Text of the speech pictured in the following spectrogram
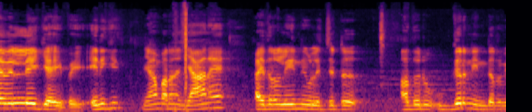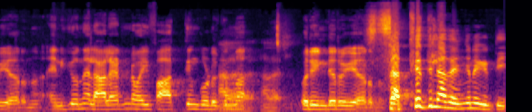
ലെവലിലേക്ക് ആയിപ്പോയി. എനിക്ക് ഞാൻ പറഞ്ഞ ഞാനെ ഹൈദരലിന്ന് വിളിച്ചിട്ട് അതൊരു ഉഗ്രൻ ഇന്റർവ്യൂ ആയിരുന്നു. എനിക്ക് തോന്നുന്ന ലാലേട്ടന്റെ വൈഫ് ആദ്യം കൊടുക്കുന്ന ഒരു ഇന്റർവ്യൂ ആയിരുന്നു. സത്യത്തിൽ അത് എങ്ങനെ കിട്ടി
